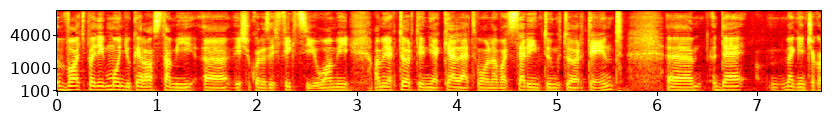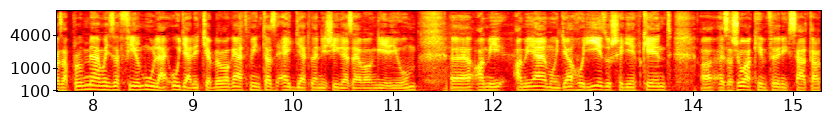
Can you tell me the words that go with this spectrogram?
vagy pedig mondjuk el azt, ami, és akkor ez egy fikció, ami, aminek történnie kellett volna, vagy szerintünk történt, de megint csak az a problémám, hogy ez a film úgy állítja be magát, mint az egyetlen is igaz evangélium, ami, ami elmondja, hogy Jézus egyébként, ez a Joachim Phoenix által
